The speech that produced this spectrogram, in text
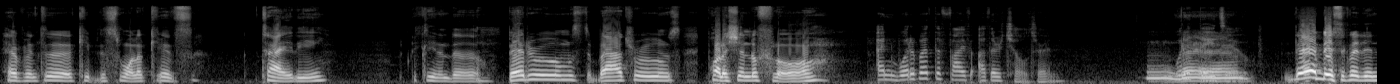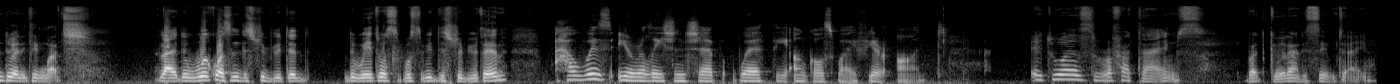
helping to keep the smaller kids tidy, cleaning the bedrooms, the bathrooms, polishing the floor. And what about the five other children? Mm, what did they do? They basically didn't do anything much. Like the work wasn't distributed the way it was supposed to be distributed. How was your relationship with the uncle's wife, your aunt? It was rough at times, but good at the same time.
